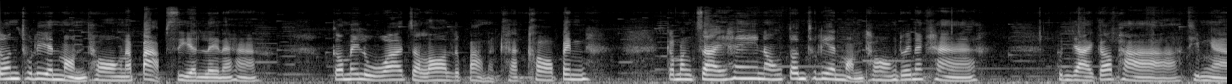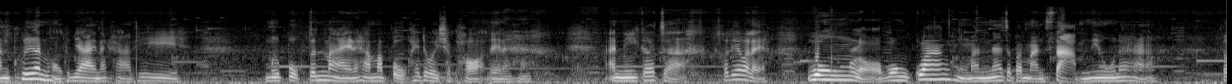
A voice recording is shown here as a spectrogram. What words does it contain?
ต้นทุเรียนหมอนทองนะปราบเซียนเลยนะคะ ก็ไม่รู้ว่าจะรอดหรือเปล่านะคะขอเป็น กำลังใจให้น้องต้นทุเรียนหมอนทองด้วยนะคะ คุณยายก็พาทีมงานเพื่อนของคุณยายนะคะ ที่มือปลูกต้นไม้นะคะ มาปลูกให้โดยเฉพาะเลยนะคะ อันนี้ก็จะเขาเรียกว่าอะไร วงหรอวงกว้างของมันน่าจะประมาณ 3 นิ้วนะคะ โต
